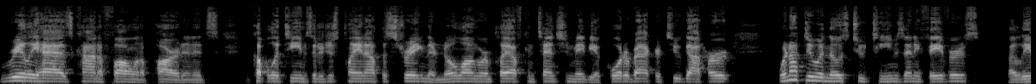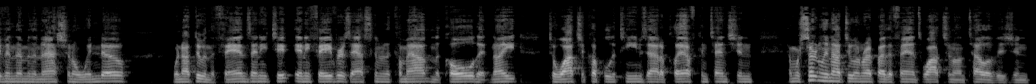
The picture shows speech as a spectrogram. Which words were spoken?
really has kind of fallen apart. And it's a couple of teams that are just playing out the string. They're no longer in playoff contention. Maybe a quarterback or two got hurt. We're not doing those two teams any favors by leaving them in the national window. We're not doing the fans any t- any favors, asking them to come out in the cold at night to watch a couple of teams out of playoff contention, and we're certainly not doing right by the fans watching on television.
